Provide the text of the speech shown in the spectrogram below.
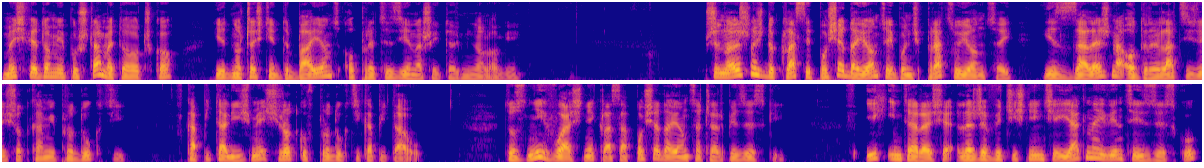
My świadomie puszczamy to oczko, jednocześnie dbając o precyzję naszej terminologii. Przynależność do klasy posiadającej bądź pracującej jest zależna od relacji ze środkami produkcji, w kapitalizmie środków produkcji kapitału. To z nich właśnie klasa posiadająca czerpie zyski. W ich interesie leży wyciśnięcie jak najwięcej zysku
